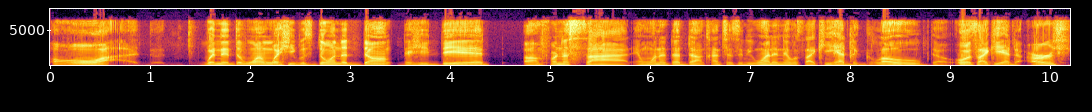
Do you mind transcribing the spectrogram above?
oh, I, when it the one where he was doing the dunk that he did um, from the side and one of the dunk contests that he won, and it was like he had the globe though, or it's like he had the earth.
